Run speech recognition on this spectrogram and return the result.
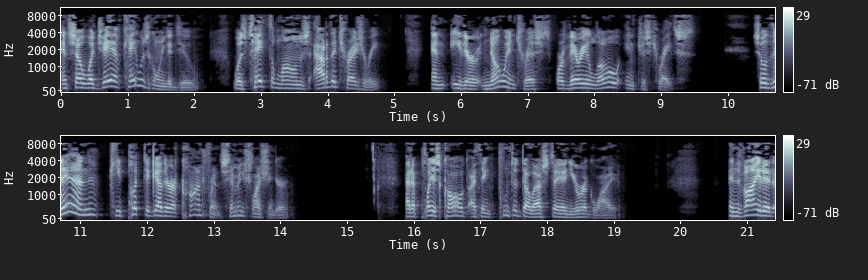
And so what JFK was going to do was take the loans out of the treasury and either no interest or very low interest rates. So then he put together a conference, him and Schlesinger, at a place called, I think, Punta del Este in Uruguay. Invited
